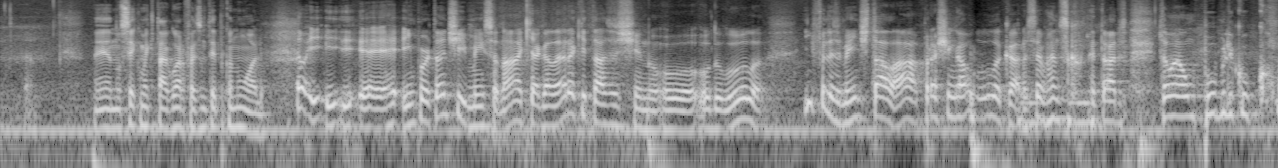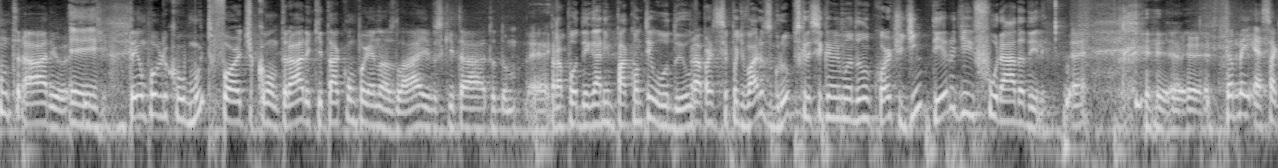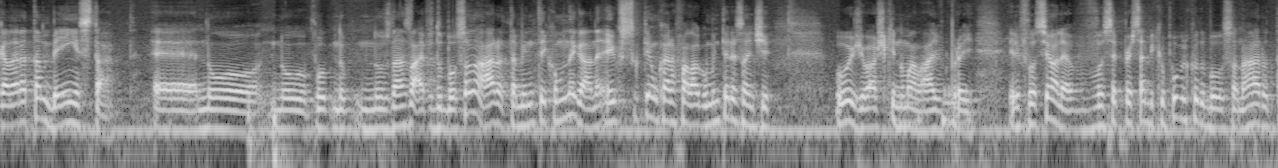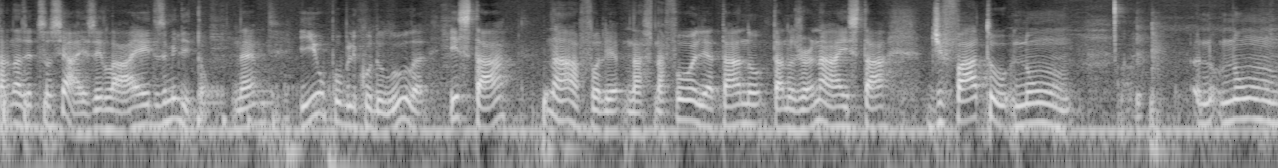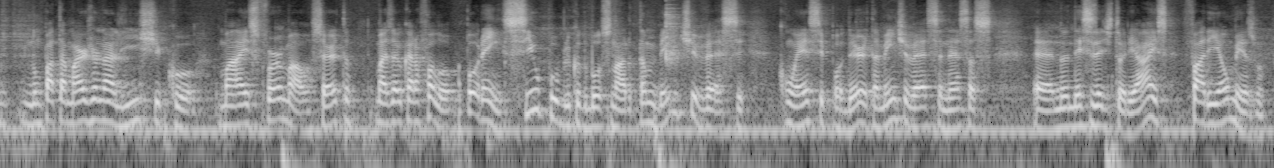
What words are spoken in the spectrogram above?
Né, não sei como é que tá agora, faz um tempo que eu não olho. Não, e, e- e é importante mencionar que a galera que tá assistindo o, o do Lula, infelizmente tá lá pra xingar o Lula, cara. Você vai nos comentários. Então é um público contrário. É. Tem um público muito forte contrário que tá acompanhando as lives, que tá tudo. É, Pra poder garimpar conteúdo. Eu Pra- participo de vários grupos que eles ficam me mandando corte o dia inteiro de furada dele. É. também, essa galera também está é, no, no, no- nas lives do Bolsonaro, também não tem como negar, né? Eu escutei um cara falar algo muito interessante hoje, eu acho que numa live por aí. Ele falou assim: olha, você percebe que o público do Bolsonaro está nas redes sociais, e lá eles militam, né? E o público do Lula está na Folha, na, na Folha, tá, no, tá nos jornais, tá de fato num num, num patamar jornalístico mais formal, certo? Mas aí o cara falou, porém, se o público do Bolsonaro também tivesse com esse poder, também tivesse nessas, é, nesses editoriais, faria o mesmo.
